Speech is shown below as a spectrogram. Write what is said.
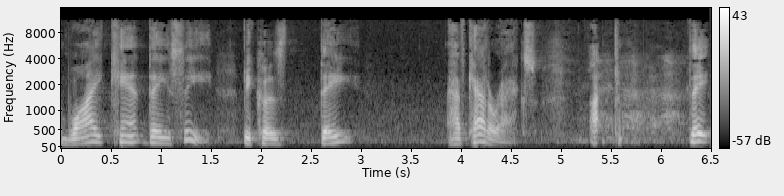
Why can't they see? Because they have cataracts. I, they,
